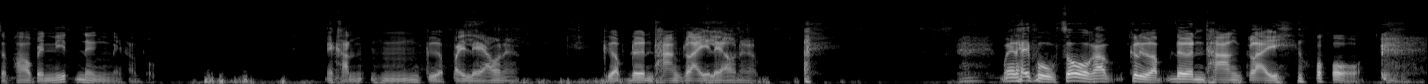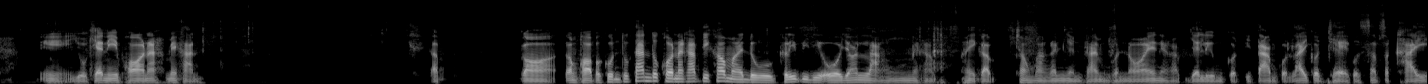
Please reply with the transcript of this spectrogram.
สะเพาเป็นนิดหนึ่งนะครับผม ในขันหืเกือบไปแล้วนะ เกือบเดินทางไกลแล้วนะครับ ไม่ได้ผูกโซ่ครับ เกือบเดินทางไกลโอ้โหนี่อยู่แค่นี้พอนะไม่ขัน ครับ ก็ต้องขอบพระคุณทุกท่านทุกคนนะครับ ที่เข้ามาดูคลิปวิดีโอย้อนหลังนะครับ ให้กับช่องบางกันเงินพรายมงคลน้อยนะครับ อย่าลืมกดติดตามกดไลค์กดแชร์กด Subscribe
